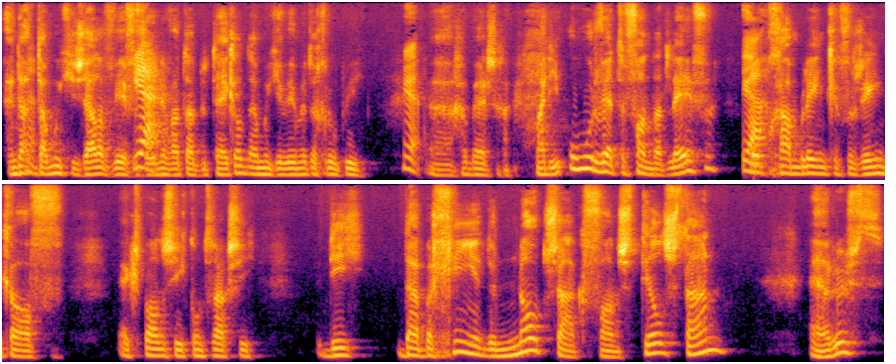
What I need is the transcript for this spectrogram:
En Ja. dan moet je zelf weer verzinnen wat dat betekent. Dan moet je weer met een groepie Ja. eh gaan bezigen. Maar die oerwetten van dat leven, op gaan blinken, verzinken of expansie, contractie, die, daar begin je de noodzaak van stilstaan en rust,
